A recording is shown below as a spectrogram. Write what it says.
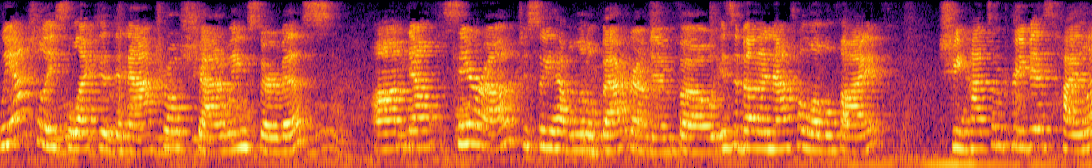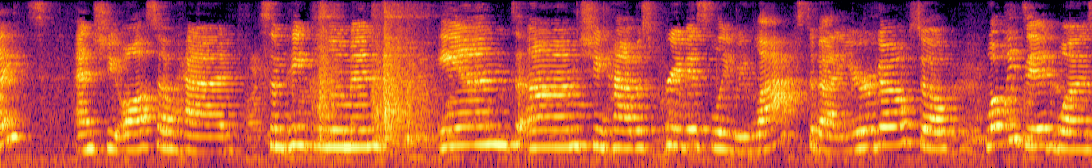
We actually selected the natural shadowing service. Um, now, Sarah, just so you have a little background info, is about a natural level 5. She had some previous highlights and she also had some pink lumen. And um, she had was previously relaxed about a year ago. So what we did was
